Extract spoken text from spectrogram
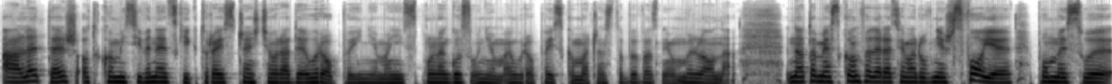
ale też od Komisji Weneckiej, która jest częścią Rady Europy i nie ma nic wspólnego z Unią Europejską, a często bywa z nią mylona. Natomiast Konfederacja ma również swoje pomysły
